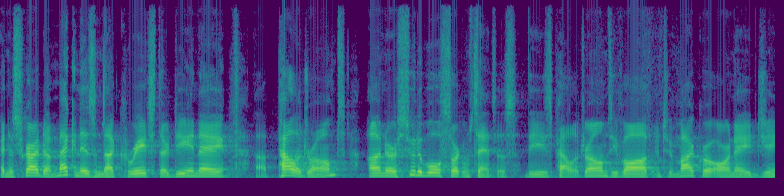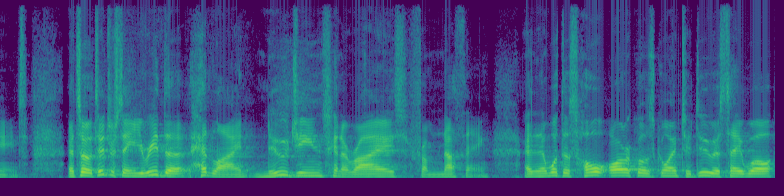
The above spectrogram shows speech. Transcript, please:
and described a mechanism that creates their DNA uh, palindromes under suitable circumstances. These palindromes evolve into microRNA genes. And so it's interesting, you read the headline, New Genes Can Arise from Nothing. And then what this whole article is going to do is say, well,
